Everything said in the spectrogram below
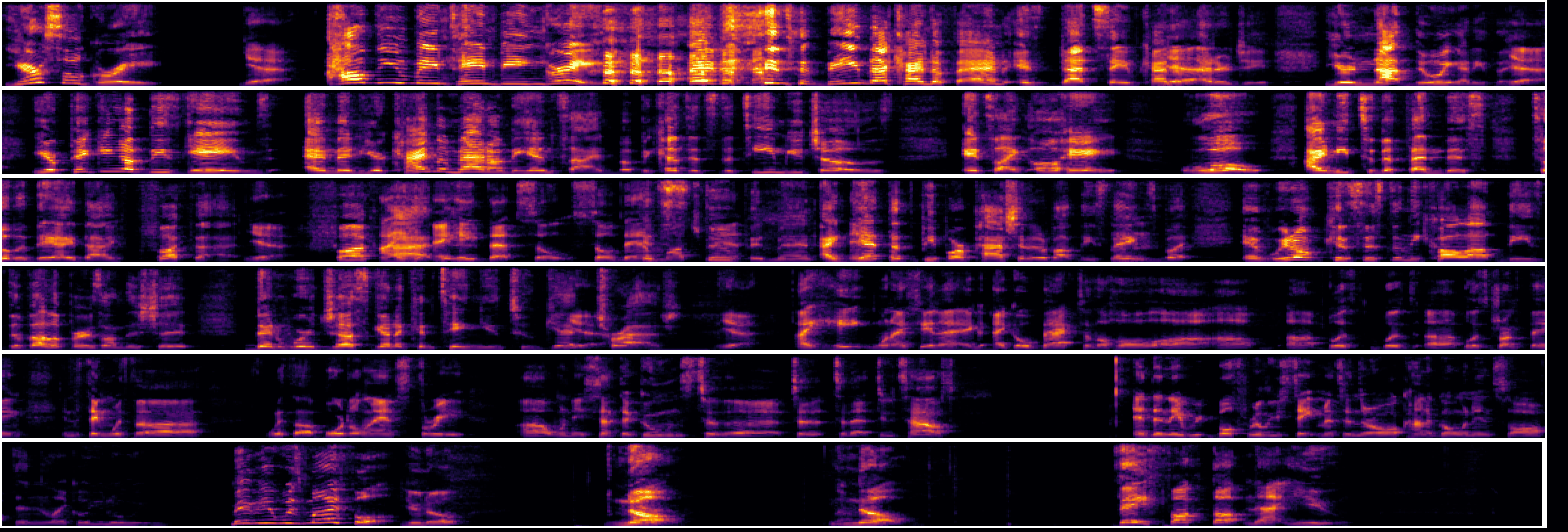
you're so great Yeah, how do you maintain being great? and being that kind of fan is that same kind Yeah. of energy. You're not doing anything. Yeah. You're picking up these games and then you're kind of mad on the inside, but because it's the team you chose, it's like, oh, hey, whoa, I need to defend this till the day I die. Fuck that. yeah. Fuck I, that. I dude. hate that so so damn It's much, man. stupid, man. I get that people are passionate about these things, Mm-hmm. but if we don't consistently call out these developers on this shit, then we're just gonna continue to get Yeah. trash. Yeah, I hate when I see and I, I go back to the whole uh, uh, uh, Blitz, Blitz, uh, Blitzchung thing and the thing with uh, with uh, Borderlands Three uh, when they sent the goons to the to, to that dude's house, and then they re- both release statements and they're all kind of going in soft and like, oh, you know, maybe it was my fault, you know. No, no, they fucked up, not you.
